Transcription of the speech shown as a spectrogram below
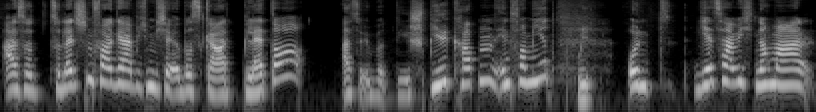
Also zur letzten Folge habe ich mich ja über Skat Blätter, also über die Spielkarten informiert. Ui. Und jetzt habe ich nochmal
